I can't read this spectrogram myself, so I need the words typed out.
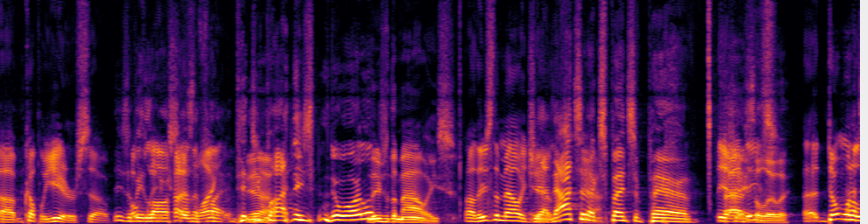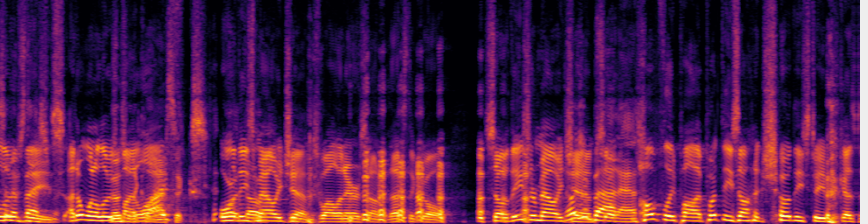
uh, a couple years, so These will be hopefully you lost guys on the like flight. them. Did Yeah. you buy these in New Orleans? These are the Maui's. Oh, these are the Maui Gems. yeah, that's an Yeah. expensive pair of. Yeah, these- Absolutely. uh, don't want That's to an lose investment. these. I don't want to lose Those my are the life classics. or Or these those. Maui Gems while in Arizona. That's the goal. So these are Maui Those are Gems. So badass. hopefully, Paul, I put these on and show these to you because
